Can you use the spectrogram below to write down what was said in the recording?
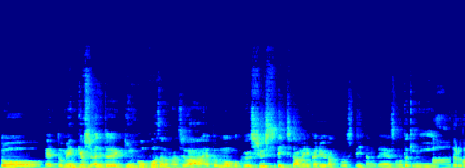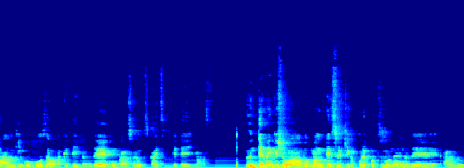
と、えっと、免許証、えっとね、銀行口座の話は、えっと、もう僕、修士で一度アメリカ留学をしていたので、その時に、ああ、なるほど。あの銀行口座を開けていたので、今回はそれを使い続けています。運転免許証は僕、まあ、運転する気がこれっぽっちもないので、あの、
